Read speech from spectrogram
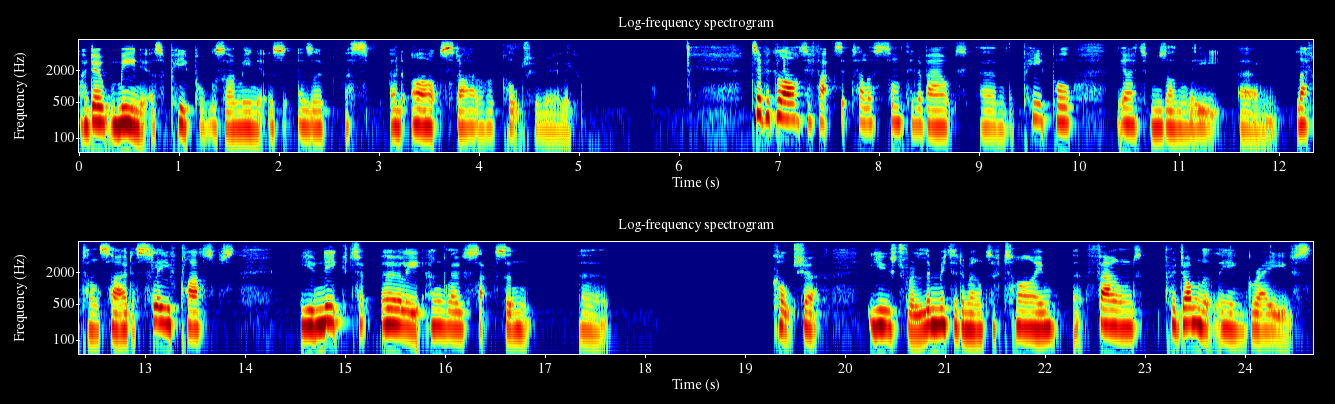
I don't mean it as a peoples I mean it as as a an art style or a culture really typical artifacts that tell us something about um, the people the items on the um, left hand side are sleeve clasps unique to early Anglo-Saxon uh, culture used for a limited amount of time, found predominantly in graves,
